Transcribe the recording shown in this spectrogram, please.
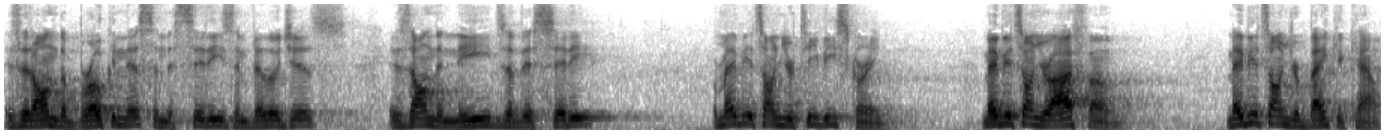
Is it on the brokenness in the cities and villages? Is it on the needs of this city? Or maybe it's on your TV screen. Maybe it's on your iPhone. Maybe it's on your bank account.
